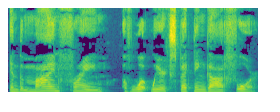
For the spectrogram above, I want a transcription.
in the mind frame of what we're expecting God for.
